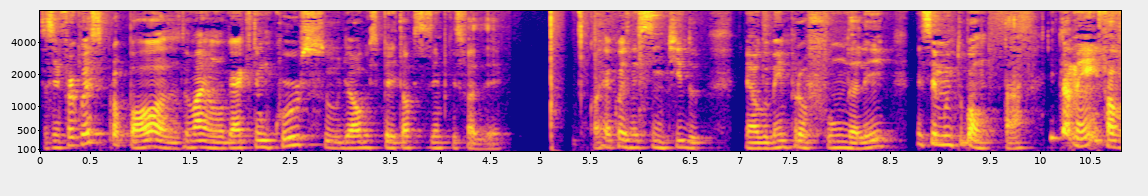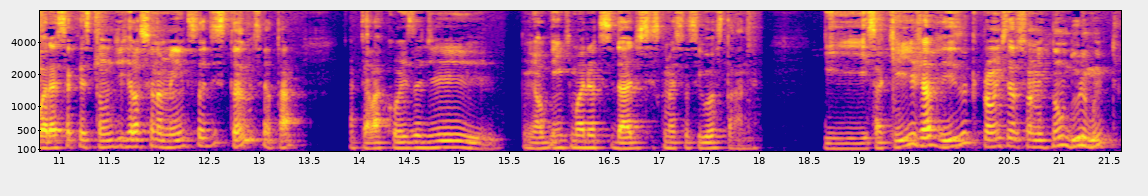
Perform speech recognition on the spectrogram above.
Se você for com esse propósito, vai um lugar que tem um curso de algo espiritual que você sempre quis fazer. Qualquer coisa nesse sentido, é algo bem profundo ali, vai ser muito bom, tá? E também favorece a questão de relacionamentos à distância, tá? aquela coisa de em alguém que mora em outra cidade vocês começam a se gostar, né? E isso aqui já aviso que provavelmente o relacionamento não dure muito,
